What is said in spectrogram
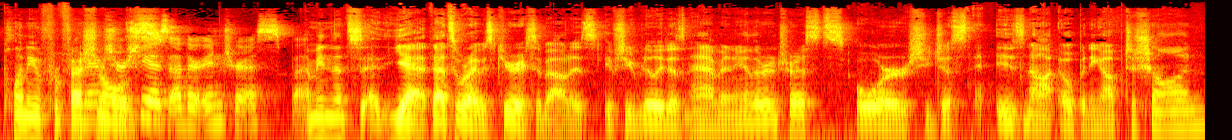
plenty of professionals. I'm sure she has other interests, but I mean, that's uh, yeah, that's what I was curious about is if she really doesn't have any other interests, or she just is not opening up to Shion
